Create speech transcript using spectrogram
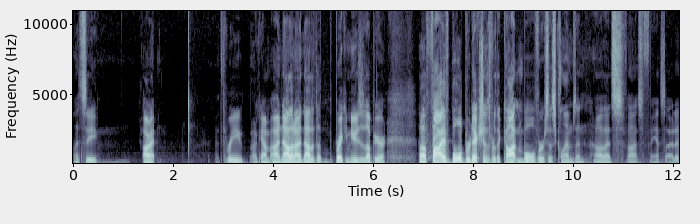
let's see. All right. Three. Okay. I'm uh, now that I now that the breaking news is up here. Uh, five bold predictions for the Cotton Bowl versus Clemson. Oh, that's that's FanSided.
